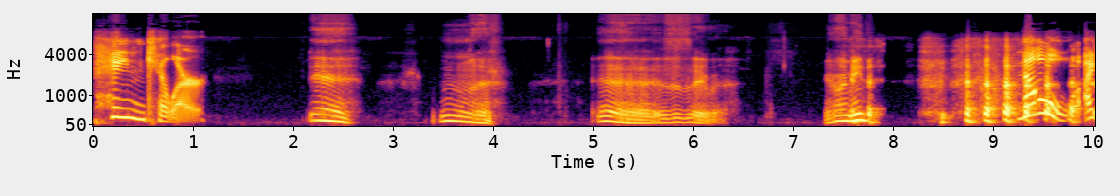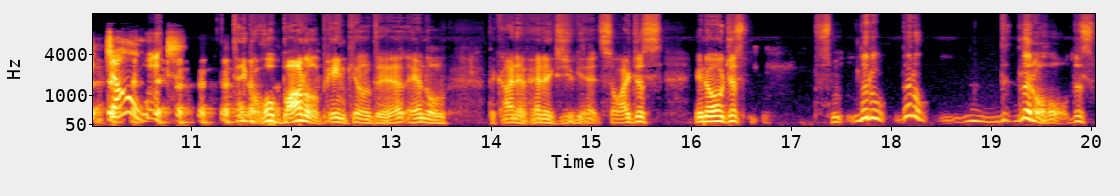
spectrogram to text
painkiller? Yeah. You know what I mean? No, I don't. Take a whole bottle of painkiller to handle the kind of headaches you get. So I just, you know, just little, little, little hole. This,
